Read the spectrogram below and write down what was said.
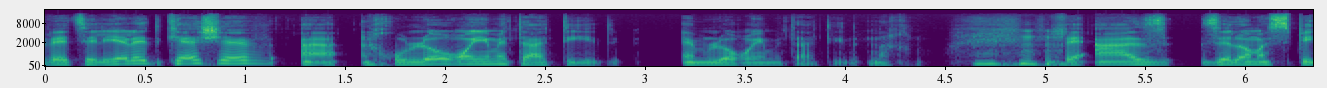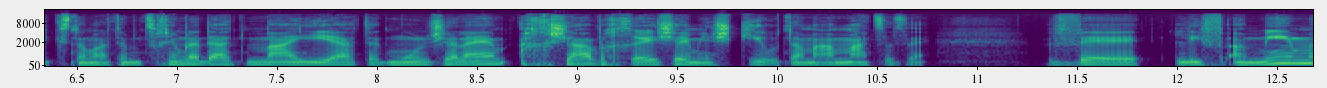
ואצל ילד קשב אנחנו לא רואים את העתיד, הם לא רואים את העתיד, אנחנו. ואז זה לא מספיק, זאת אומרת, הם צריכים לדעת מה יהיה התגמול שלהם עכשיו, אחרי שהם ישקיעו את המאמץ הזה. ולפעמים,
